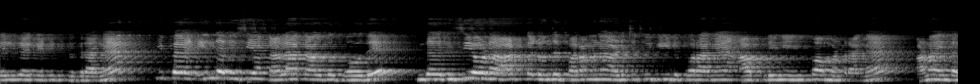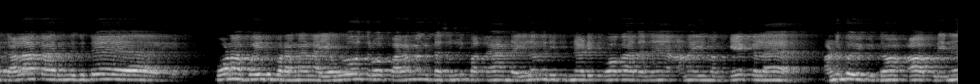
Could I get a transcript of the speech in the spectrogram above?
கேள்வியாக கேட்டுக்கிட்டு இருக்கிறாங்க. இப்போ இந்த விஷயம் கலாக்காவுக்கு போகுது. இந்த ரிஷியோட ஆட்கள் வந்து பரமனை அடித்து தூக்கிக்கிட்டு போகிறாங்க அப்படின்னு இன்ஃபார்ம் பண்ணுறாங்க ஆனால் இந்த கலாக்கா இருந்துக்கிட்டு போனால் போயிட்டு போகிறாங்க நான் எவ்வளோ தடவை பரமங்கிட்ட சொல்லி பார்த்தேன் அந்த இளமதி பின்னாடி போகாதன்னு ஆனால் இவன் கேட்கல. அனுபவிக்கிட்டோம் அப்படின்னு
